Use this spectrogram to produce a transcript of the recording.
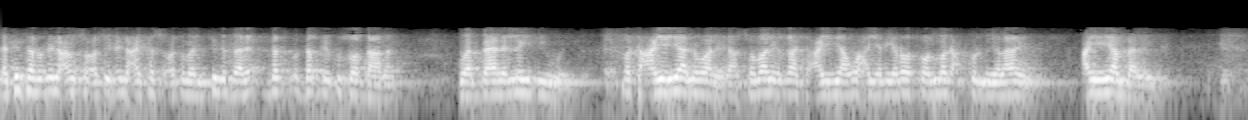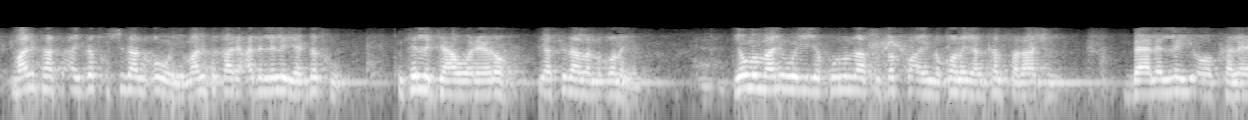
laakiin tanu dhinac u socotay dhinacay ka socoto mal sida baal dabkay ku soo daadan waa baalalaydii wey marka cayayaanna waa la yidhaha soomaaliga qaarka cayayaan waxa yaryaroodkoon magac kulmiya lahayn cayayaan baa la yidhaha maalintaas ay dadku sidaa noqon weye maalinta qaaricada la leeyahay dadku inta la jaha wareero yaa sidaa la noqonaya yowma maalin weeye yakuunu naasu dadku ay noqonayaan kal faraashi baalaley oo kale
